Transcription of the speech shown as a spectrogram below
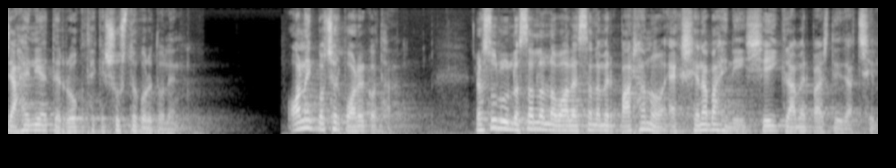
জাহেলিয়াতের রোগ থেকে সুস্থ করে তোলেন। অনেক বছর পরের কথা রসুল্লাহ সাল্লাহ আলাইসাল্লামের পাঠানো এক সেনাবাহিনী সেই গ্রামের পাশ দিয়ে যাচ্ছিল।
